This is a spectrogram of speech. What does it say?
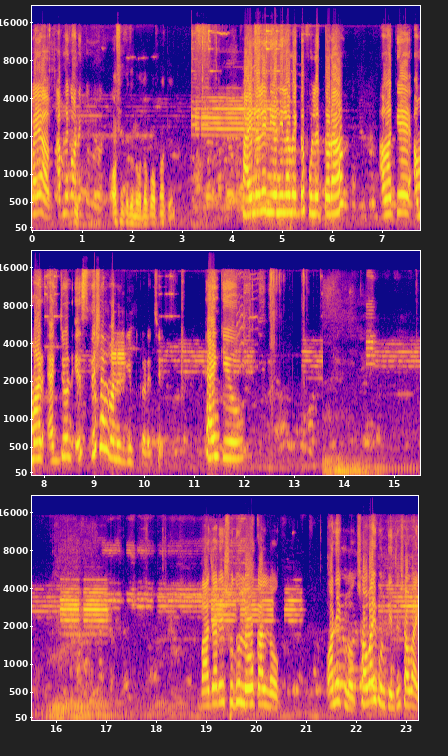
ভাইয়া আপনাকে অনেক ধন্যবাদ। অসংখ্য ধন্যবাদ আপু আপনাকে। ফাইনালি নিয়ে নিলাম একটা ফুলের তোড়া। আমাকে আমার একজন স্পেশাল মানুষ গিফট করেছে। থ্যাংক ইউ বাজারে শুধু লোক আর লোক। অনেক লোক। সবাই ফুল কিনছে, সবাই।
